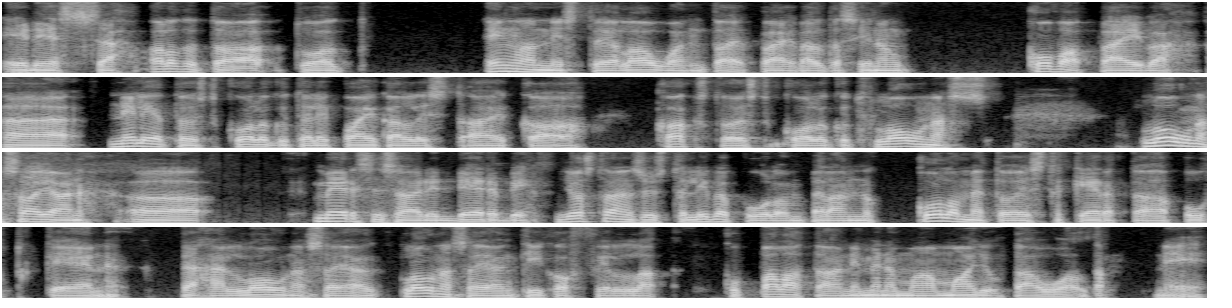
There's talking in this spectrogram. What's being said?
edessä. Aloitetaan tuolta Englannista ja lauantai-päivältä. Siinä on kova päivä. 14.30 eli paikallista aikaa, 12.30 lounas, lounasajan Merseysidein derby. Jostain syystä Liverpool on pelannut 13 kertaa putkeen tähän lounasajan, lounasajan kickoffilla, kun palataan nimenomaan majutauolta, niin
